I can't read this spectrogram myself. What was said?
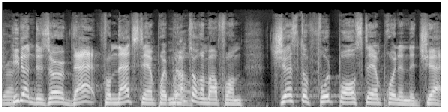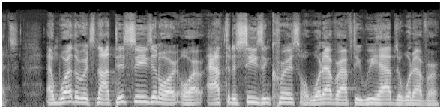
right. he doesn't deserve that from that standpoint. But no. I'm talking about from just the football standpoint in the Jets. And whether it's not this season or, or after the season, Chris, or whatever, after he rehabs or whatever,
